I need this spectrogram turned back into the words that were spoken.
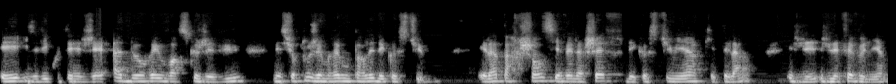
Et il a dit, écoutez, j'ai adoré voir ce que j'ai vu, mais surtout, j'aimerais vous parler des costumes. Et là, par chance, il y avait la chef des costumières qui était là, et je l'ai fait venir.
